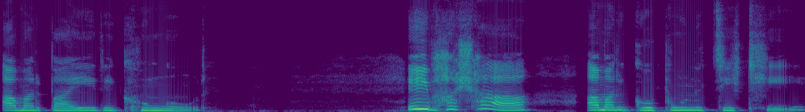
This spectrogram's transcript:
আমার পায়ের ঘুঙুর। এই ভাষা আমার গোপন চিঠি,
